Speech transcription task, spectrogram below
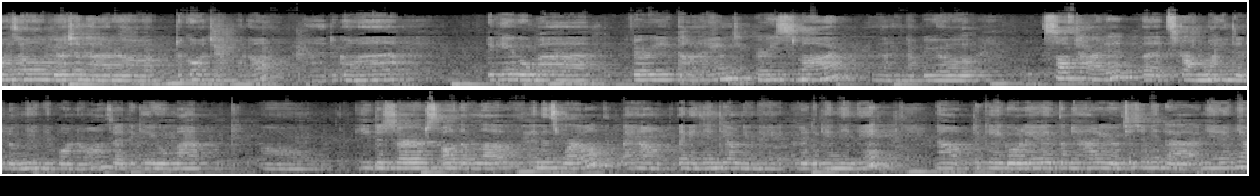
အောင်ဆုံးပြောချင်တာကတော့တကွန်အကြောင်းပေါ့နော်အဲတကွန်ကတကယ်ကိုမှ very kind very smart အဲနောက်ပြီးတော့ soft hearted but strong minded လို့မြင်နေပေါ့နော်ဆိုတော့တကယ်ကိုမှဟို he deserves all the love in this world ဘယ်အောင်တကယ်ချင်းတယောက်အနေနဲ့အဲ့လိုတကယ်မြင်နေနောက်တကယ်ကိုလည်းသူများတွေကိုချစ်ချင်းမြတ်တာအမြဲတမ်းမျှ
